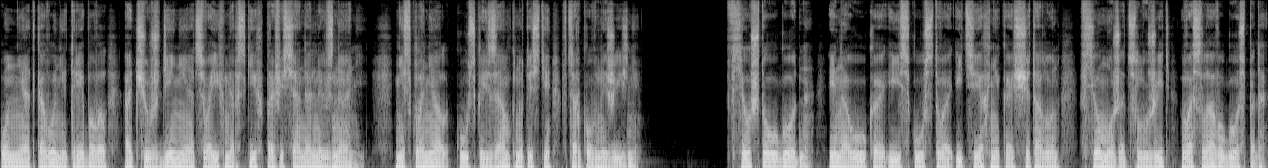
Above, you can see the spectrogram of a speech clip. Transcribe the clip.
он ни от кого не требовал отчуждения от своих мирских профессиональных знаний, не склонял к узкой замкнутости в церковной жизни. Все, что угодно, и наука, и искусство, и техника, считал он, все может служить во славу Господа,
